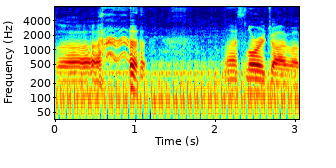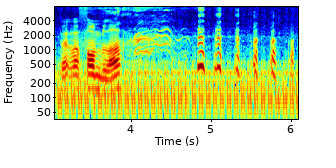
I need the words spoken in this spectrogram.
There's a nice lorry driver, bit of a fumbler.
